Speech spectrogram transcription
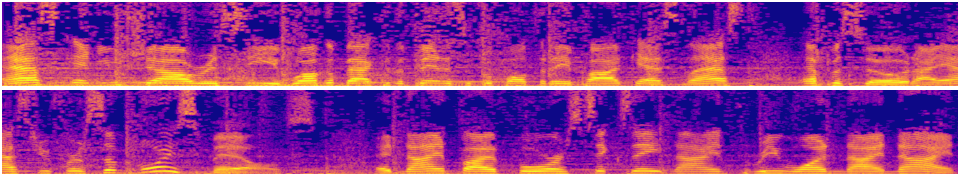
Ask and you shall receive. Welcome back to the Fantasy Football Today podcast. Last episode, I asked you for some voicemails at 954-689-3199.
